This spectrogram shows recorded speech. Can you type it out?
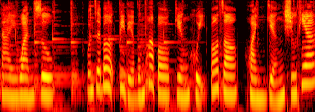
台湾书。本节目得到文化部经费补助，欢迎收听。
